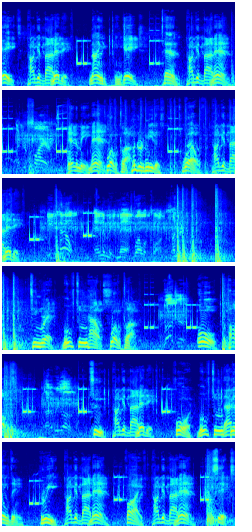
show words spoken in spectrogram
8, target that medic. 9, engage. 10, target that man. Under fire. Enemy, man. 12 o'clock, 100 meters. 12, target that medic. Need help. Enemy man. 12 o'clock. 100. Team red, move to house. 12 o'clock. Roger. All, halt. Gotta reload. 2. Target that medic. 4. Move to that building. 3. Target that man. 5. Target that man. 6.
